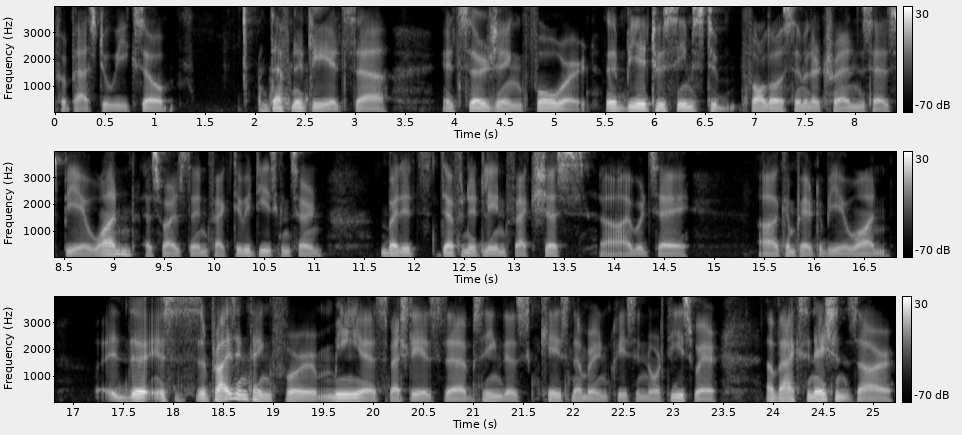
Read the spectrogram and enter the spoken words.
for past two weeks. So definitely it's uh, it's surging forward. The BA2 seems to follow similar trends as BA1 as far as the infectivity is concerned, but it's definitely infectious, uh, I would say, uh, compared to BA1 the surprising thing for me, especially, is uh, seeing this case number increase in Northeast, where uh, vaccinations are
